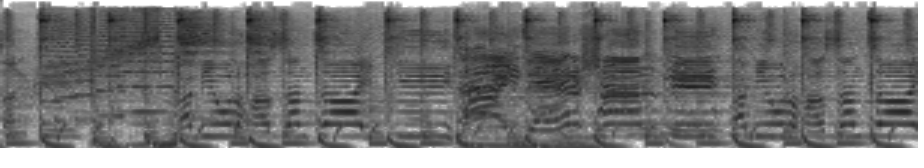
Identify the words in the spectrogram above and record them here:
হাসানকে আমিউল হাসান চাই কি? রাইজের শান্তি। তাবিউল হাসান চাই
